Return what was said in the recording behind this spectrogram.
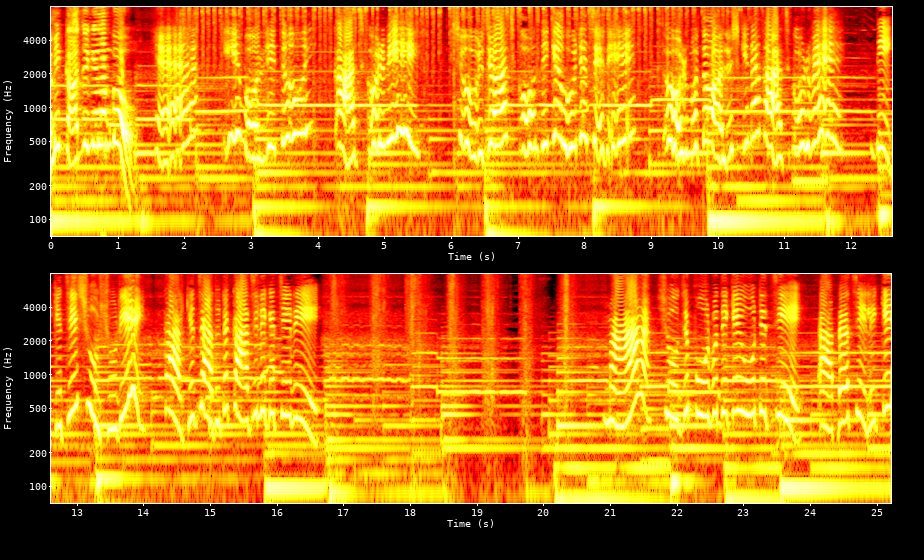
আমি কাজে গেলাম গো। হ্যাঁ কি বললি তুই? কাজ করবি? সূর্য আজ কোন দিকে উঠেছে রে? তোর মতো অলস কিনা কাজ করবে? দেখেছি শ্বশুরে কালকে জাদুটা কাজে লেগেছে রে। মা সূর্য পূর্ব দিকে উঠেছে। আপনার ছেলেকে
